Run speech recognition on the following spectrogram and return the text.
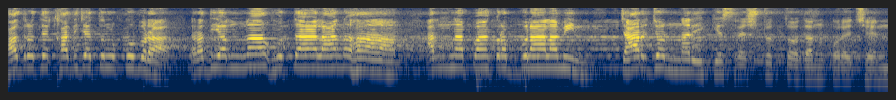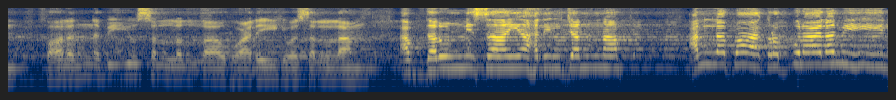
হজরতে খাদিজাতুল কুবরা রাদি আল্লাহ আনহা আল্লাহ পাক রব্বুল আলামিন চারজন নারীকে শ্রেষ্ঠত্ব দান করেছেন। কলান নবী সাল্লাল্লাহু আলাইহি ওয়াসাল্লাম, আফদালুন নিসাই আহলিল জান্নাত আল্লাহ পাক রব্বুল আলামিন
